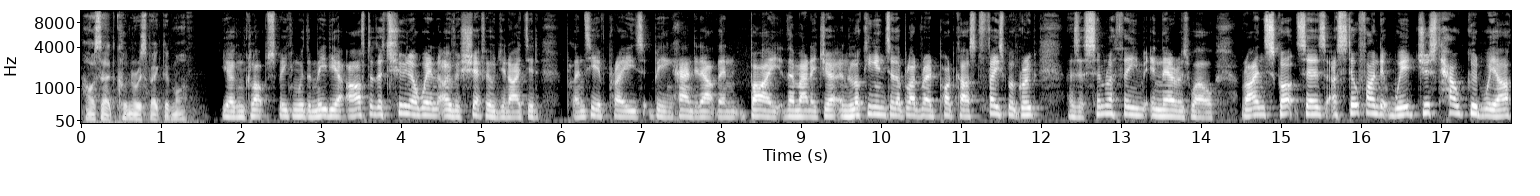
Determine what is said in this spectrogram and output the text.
how said, couldn't respect it more. Jurgen Klopp speaking with the media after the 2 0 win over Sheffield United Plenty of praise being handed out then by the manager. And looking into the Blood Red podcast Facebook group, there's a similar theme in there as well. Ryan Scott says, I still find it weird just how good we are.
